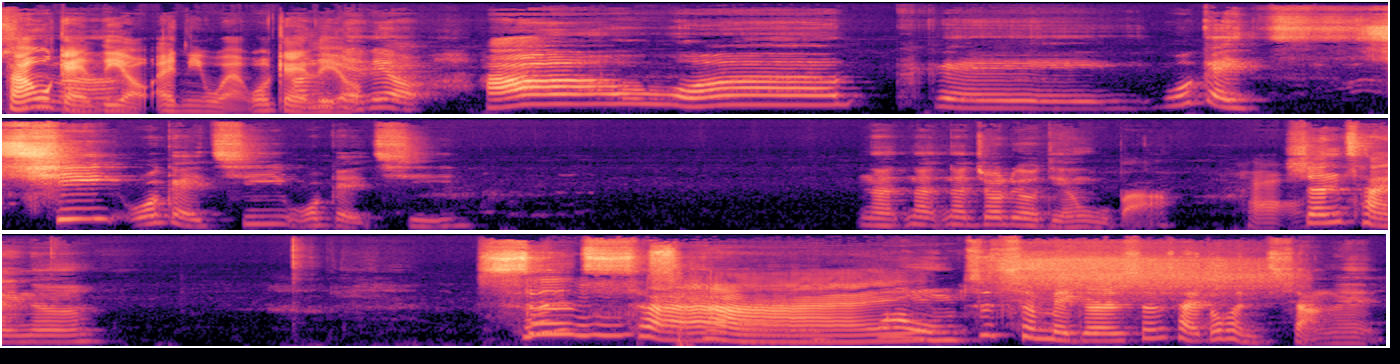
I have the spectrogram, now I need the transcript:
反正我给六，anyway，我给六。给六，好，我给我给七，我给七，我给七。那那那就六点五吧。好，身材呢？身材哇，我们之前每个人身材都很强哎。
